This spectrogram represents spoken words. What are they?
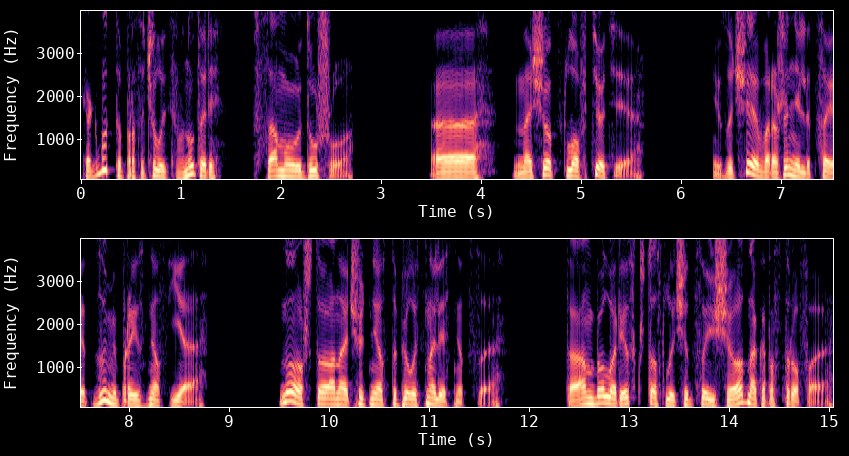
как будто просочилась внутрь, в самую душу. «Э, насчет слов тети. Изучая выражение лица Идзуми, произнес я. Ну, что она чуть не оступилась на лестнице. Там был риск, что случится еще одна катастрофа.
